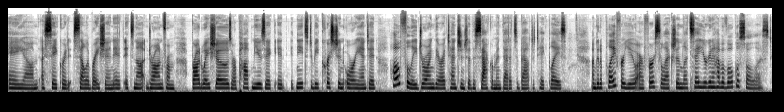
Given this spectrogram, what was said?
a, um, a sacred celebration. It, it's not drawn from Broadway shows or pop music. It, it needs to be Christian oriented, hopefully, drawing their attention to the sacrament that it's about to take place. I'm going to play for you our first selection. Let's say you're going to have a vocal soloist.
